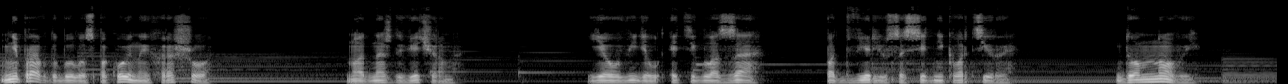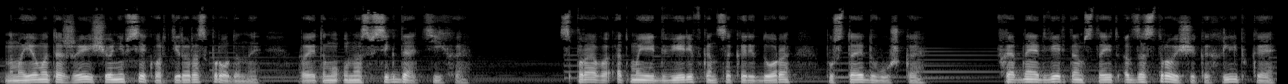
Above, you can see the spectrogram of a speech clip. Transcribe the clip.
Мне правда было спокойно и хорошо. Но однажды вечером я увидел эти глаза под дверью соседней квартиры. Дом новый, На моем этаже еще не все квартиры распроданы, поэтому у нас всегда тихо. Справа от моей двери в конце коридора пустая двушка. Входная дверь там стоит от застройщика, хлипкая,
